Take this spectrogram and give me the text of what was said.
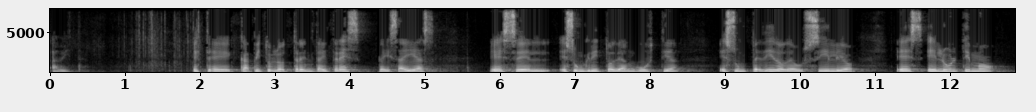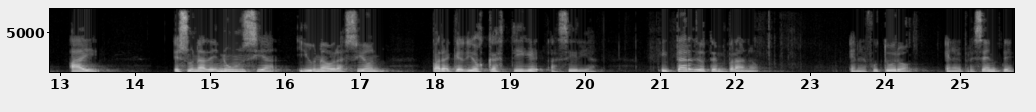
habita. Este capítulo 33 de Isaías es, el, es un grito de angustia, es un pedido de auxilio, es el último ay es una denuncia y una oración para que Dios castigue a Siria. Y tarde o temprano, en el futuro, en el presente,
